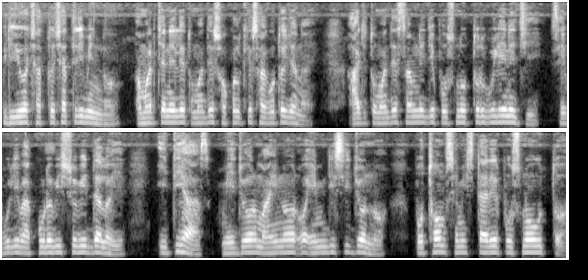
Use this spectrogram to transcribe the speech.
প্রিয় ছাত্রছাত্রীবৃন্দ, আমার চ্যানেলে তোমাদের সকলকে স্বাগত জানাই। আজ তোমাদের সামনে যে প্রশ্ন উত্তরগুলি এনেছি, সেগুলি বাঁকুড়া বিশ্ববিদ্যালয়ের ইতিহাস, মেজর, মাইনর ও এমডিসির জন্য প্রথম সেমিস্টারের প্রশ্ন উত্তর।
